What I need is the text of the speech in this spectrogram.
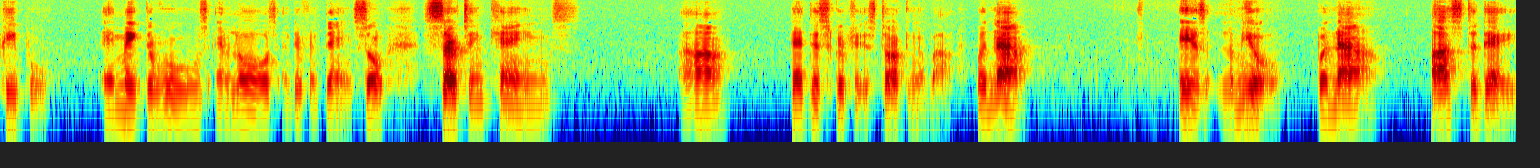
people and make the rules and laws and different things. So certain kings, uh-huh, that this scripture is talking about. But now is Lemuel. But now, us today,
